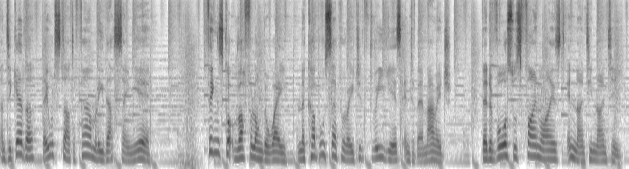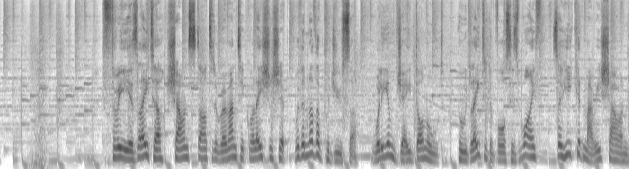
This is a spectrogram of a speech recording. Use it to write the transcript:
and together they would start a family that same year. Things got rough along the way, and the couple separated three years into their marriage. Their divorce was finalised in 1990. Three years later, Sharon started a romantic relationship with another producer, William J. Donald, who would later divorce his wife so he could marry Sharon.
